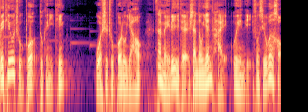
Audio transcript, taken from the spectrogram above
每天有主播读给你听。我是主播路遥，在美丽的山东烟台为你送去问候。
